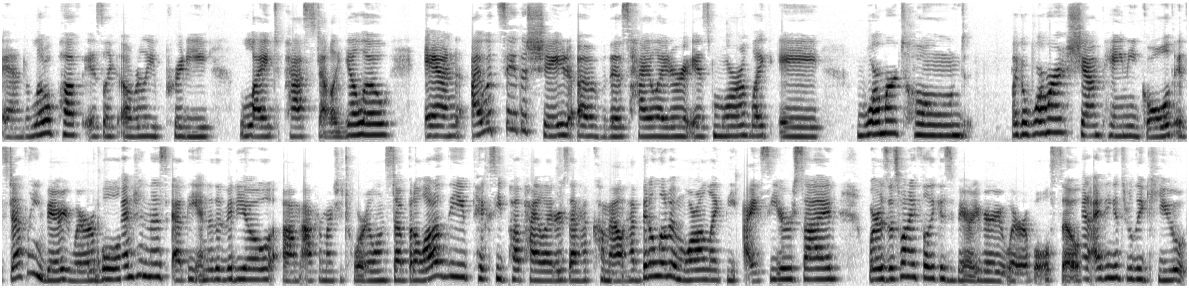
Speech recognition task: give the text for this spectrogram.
and the little puff is like a really pretty light pastel yellow. And I would say the shade of this highlighter is more like a warmer toned like a warmer champagne gold. It's definitely very wearable. I mentioned this at the end of the video um, after my tutorial and stuff, but a lot of the Pixie Puff highlighters that have come out have been a little bit more on like the icier side, whereas this one I feel like is very, very wearable. So and I think it's really cute.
